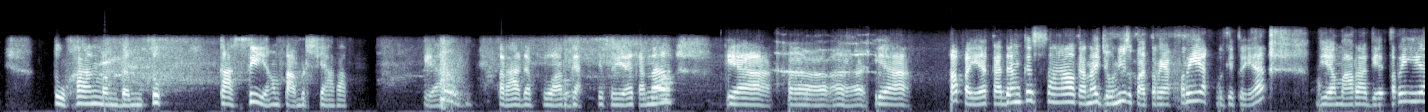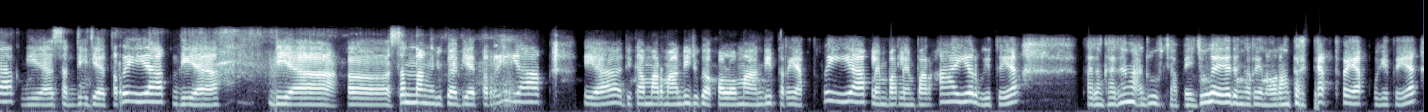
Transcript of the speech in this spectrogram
Tuhan membentuk kasih yang tak bersyarat ya terhadap keluarga gitu ya. Karena ya uh, ya apa ya kadang kesal. Karena Joni suka teriak-teriak begitu ya. Dia marah dia teriak. Dia sedih dia teriak. Dia dia uh, senang juga dia teriak ya. Di kamar mandi juga kalau mandi teriak-teriak lempar-lempar air begitu ya. Kadang-kadang aduh capek juga ya dengerin orang teriak-teriak begitu ya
